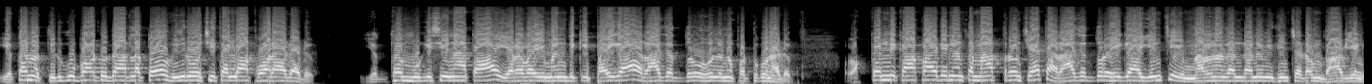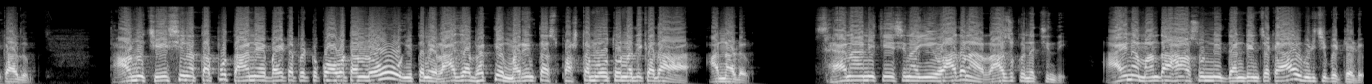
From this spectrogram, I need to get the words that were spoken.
ఇతను తిరుగుబాటుదారులతో వీరోచితంగా పోరాడాడు. యుద్ధం ముగిసినాక ఇరవై మందికి పైగా రాజద్రోహులను పట్టుకున్నాడు. ఒక్కడిని కాపాడినంత మాత్రం చేత రాజద్రోహిగా ఎంచి మరణదండను విధించడం భావ్యం కాదు. తాను చేసిన తప్పు తానే బయట పెట్టుకోవటంలో ఇతని రాజభక్తి మరింత స్పష్టమవుతున్నది కదా అన్నాడు. సేనాని చేసిన ఈ వాదన రాజుకు నచ్చింది. ఆయన మందహాసుణ్ణి దండించక విడిచిపెట్టాడు.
